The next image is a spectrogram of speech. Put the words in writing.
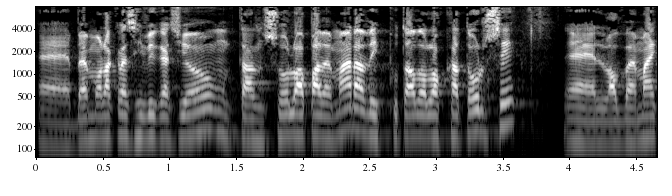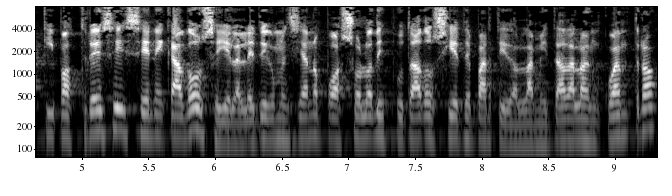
Eh, vemos la clasificación, tan solo Apademar ha disputado los 14, eh, los demás equipos 13 y Seneca 12 y el Atlético Menciano pues solo ha disputado 7 partidos, la mitad de los encuentros,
